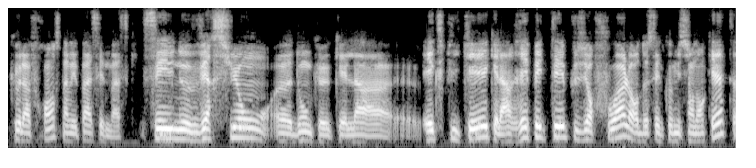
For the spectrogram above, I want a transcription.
que la France n'avait pas assez de masques. C'est une version donc qu'elle a expliquée, qu'elle a répétée plusieurs fois lors de cette commission d'enquête.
